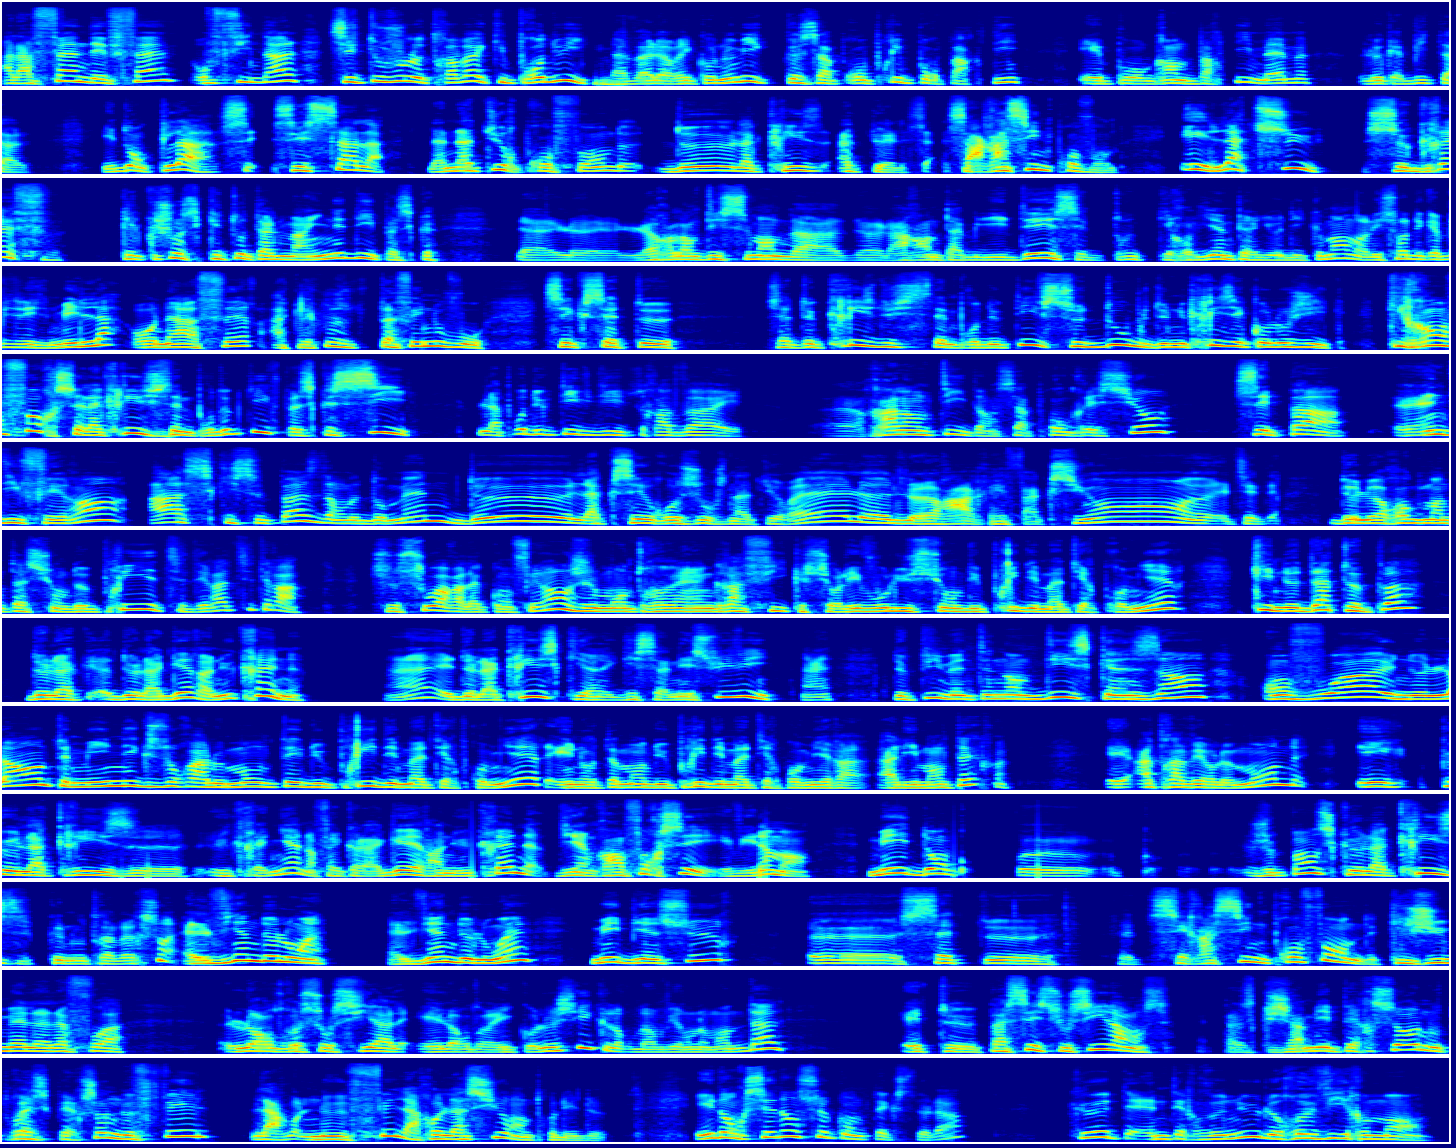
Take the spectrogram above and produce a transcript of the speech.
à la fin des fins, au final, c'est toujours le travail qui produit la valeur économique que s'approprie pour partie et pour grande partie même le capital. Et donc là, c'est ça la, la, nature profonde de la crise actuelle, sa, racine profonde. Et là-dessus se greffe quelque chose qui est totalement inédit, parce que le, ralentissement de la, rentabilité, c'est un truc qui revient périodiquement dans l'histoire du capitalisme. Mais là, on a affaire à quelque chose de tout à fait nouveau. C'est que cette, cette crise du système productif se double d'une crise écologique, qui renforce la crise du système productif, parce que si la productivité du travail euh, ralentit dans sa progression, c'est pas indifférent à ce qui se passe dans le domaine de l'accès aux ressources naturelles, de leur raréfaction, euh, etc., de leur augmentation de prix, etc., etc. Ce soir à la conférence, je montrerai un graphique sur l'évolution du prix des matières premières qui ne date pas de la, de la guerre en Ukraine. Hein, et de la crise qui, qui s'en est suivie. Hein. Depuis maintenant 10-15 ans, on voit une lente mais inexorable montée du prix des matières premières, et notamment du prix des matières premières alimentaires, et à travers le monde, et que la crise euh, ukrainienne, enfin que la guerre en Ukraine vient renforcer, évidemment. Mais donc, euh, je pense que la crise que nous traversons, elle vient de loin. Elle vient de loin, mais bien sûr, euh, cette, ces racines profondes qui jumellent à la fois l'ordre social et l'ordre écologique, l'ordre environnemental, est passé sous silence. Parce que jamais personne, ou presque personne, ne fait la, ne fait la relation entre les deux. Et donc, c'est dans ce contexte-là que est intervenu le revirement,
